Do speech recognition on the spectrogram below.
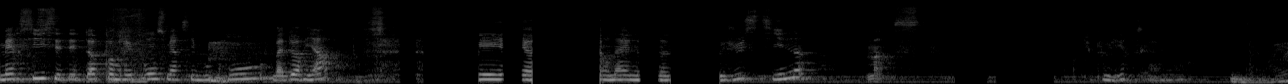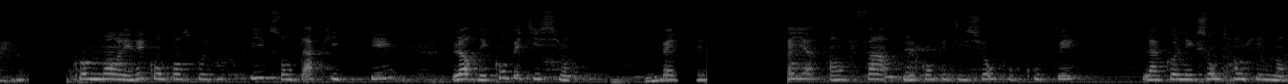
Merci, c'était top comme réponse, merci beaucoup. Bah, de rien. Et euh, on a une Justine. Mince. Tu peux lire parce que... Comment les récompenses positives sont appliquées lors des compétitions. Faites en fin de compétition pour couper la connexion tranquillement.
